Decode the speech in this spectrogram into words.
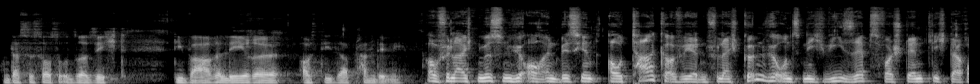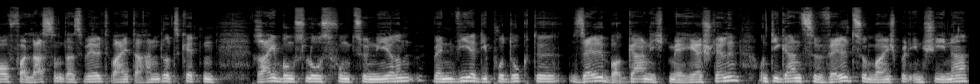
Und das ist aus unserer Sicht die wahre Lehre aus dieser Pandemie. Aber vielleicht müssen wir auch ein bisschen autarker werden. Vielleicht können wir uns nicht wie selbstverständlich darauf verlassen, dass weltweite Handelsketten reibungslos funktionieren, wenn wir die Produkte selber gar nicht mehr herstellen und die ganze Welt zum Beispiel in China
